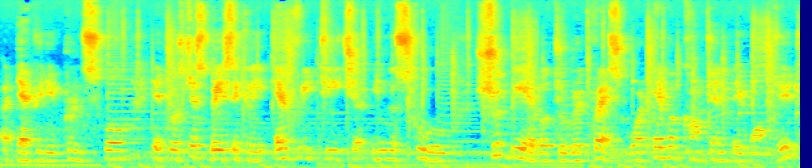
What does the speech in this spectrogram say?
a deputy principal. It was just basically every teacher in the school should be able to request whatever content they wanted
